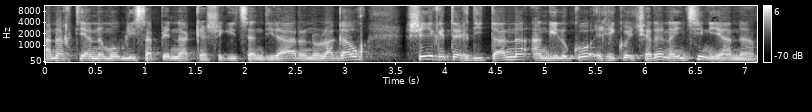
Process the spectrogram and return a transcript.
anartian mobilizapenak segitzen dira, nola gaur, seiek eta erditan, angeloko erriko etxaren aintzinean.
